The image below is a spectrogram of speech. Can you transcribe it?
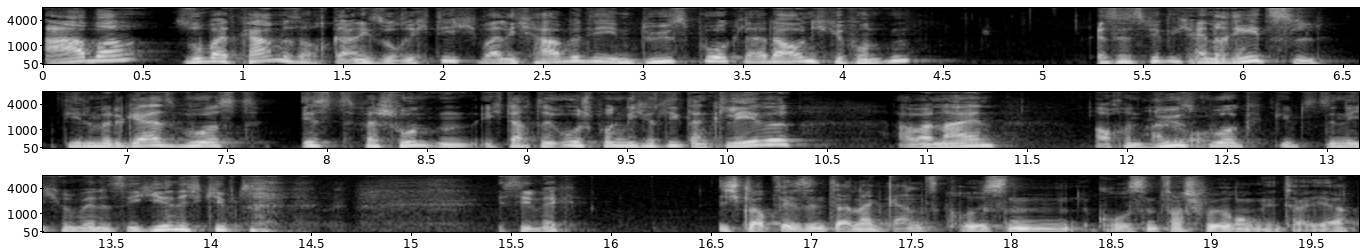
Aber so weit kam es auch gar nicht so richtig, weil ich habe die in Duisburg leider auch nicht gefunden. Es ist wirklich ein Rätsel. Die Merguez-Wurst ist verschwunden. Ich dachte ursprünglich, es liegt an Kleve, aber nein, auch in Duisburg gibt es sie nicht. Und wenn es sie hier nicht gibt, ist sie weg. Ich glaube, wir sind da einer ganz großen, großen Verschwörung hinterher.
